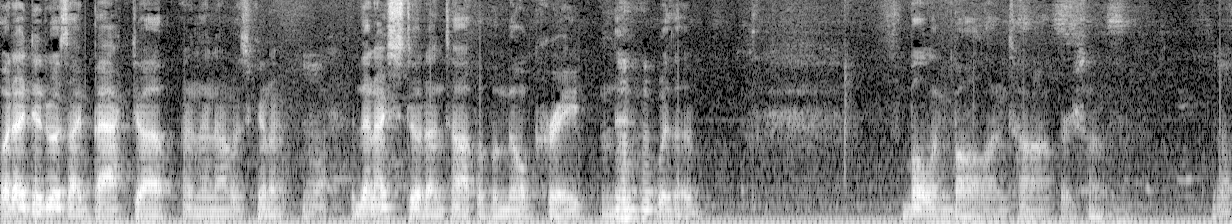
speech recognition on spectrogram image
what I did was I backed up and then I was gonna, Yeah. and then I stood on top of a milk crate and then with a bowling ball on top or something. So,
